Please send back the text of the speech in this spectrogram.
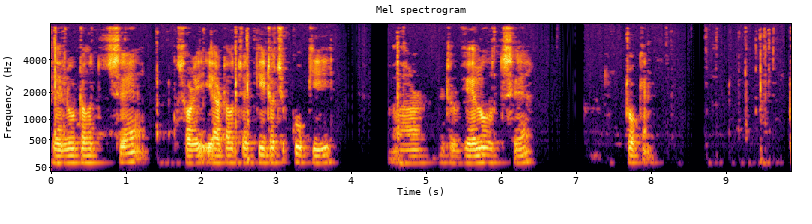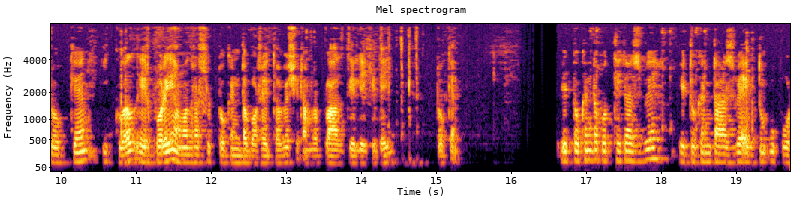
ভ্যালুটা হচ্ছে সরি ইয়াটা হচ্ছে কিটা হচ্ছে কুকি আর এটার ভ্যালু হচ্ছে টোকেন টোকেন ইকুয়াল এরপরেই আমাদের আসলে টোকেনটা বসাইতে হবে, সেটা আমরা প্লাস দিয়ে লিখে দেই টোকেন এই টোকেনটা কোথেকে আসবে? এই টোকেনটা আসবে একদম উপর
